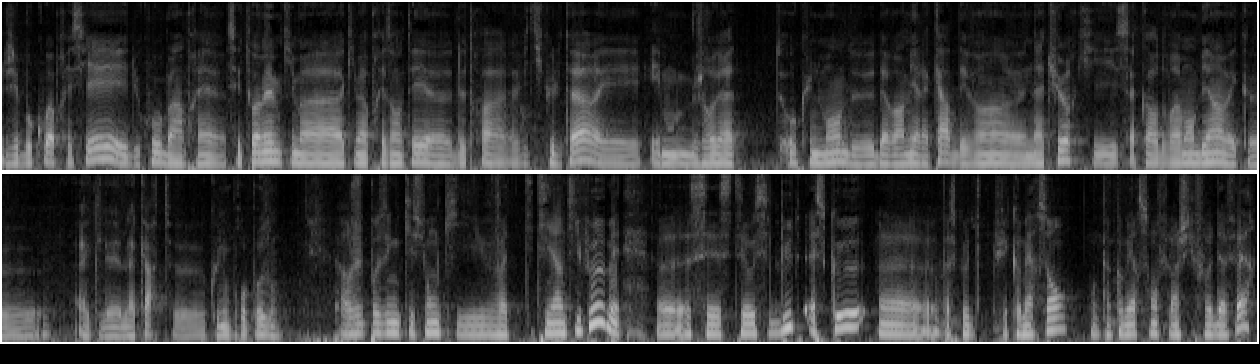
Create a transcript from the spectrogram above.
j'ai beaucoup apprécié et du coup ben après c'est toi-même qui m'a qui m'a présenté euh, deux trois viticulteurs et, et je regrette aucunement d'avoir mis à la carte des vins euh, nature qui s'accordent vraiment bien avec euh, avec la carte euh, que nous proposons. Alors je vais te poser une question qui va titiller un petit peu, mais euh, c'était aussi le but. Est-ce que, euh, parce que tu es commerçant, donc un commerçant fait un chiffre d'affaires,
